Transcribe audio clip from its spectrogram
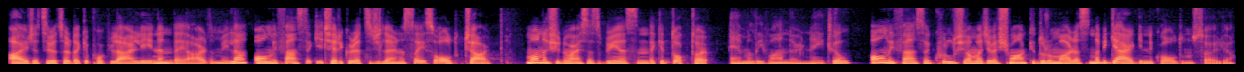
ayrıca Twitter'daki popülerliğinin de yardımıyla OnlyFans'taki içerik üreticilerinin sayısı oldukça arttı. Monash Üniversitesi bünyesindeki Dr. Emily Van der Nagel, OnlyFans'ın kuruluş amacı ve şu anki durumu arasında bir gerginlik olduğunu söylüyor.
